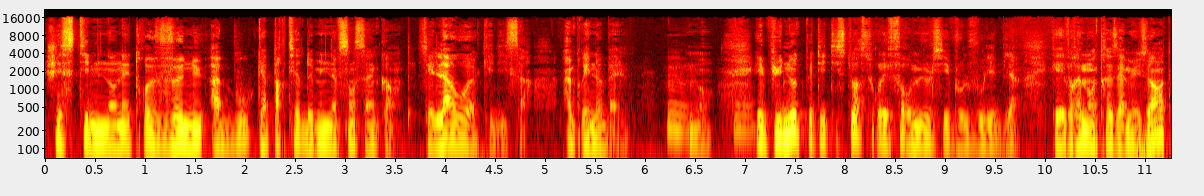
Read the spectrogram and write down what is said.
J'estime n'en être venu à bout qu'à partir de 1950. C'est Laue qui dit ça, un prix Nobel. Hmm. Bon. Et puis une autre petite histoire sur les formules, si vous le voulez bien, qui est vraiment très amusante.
